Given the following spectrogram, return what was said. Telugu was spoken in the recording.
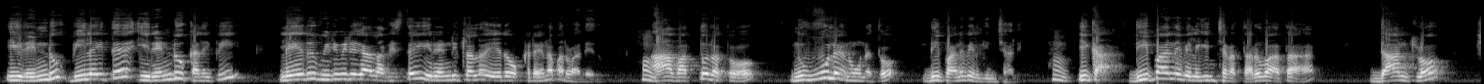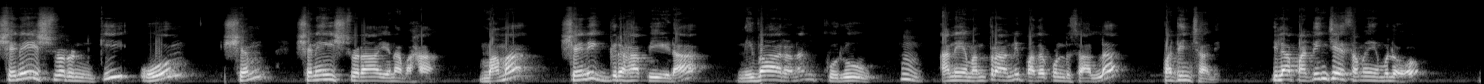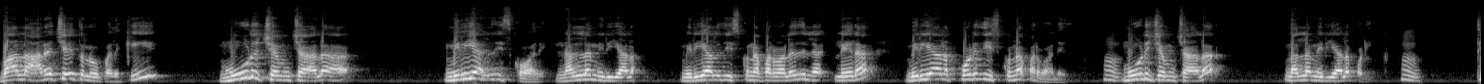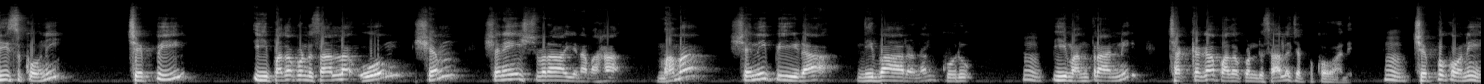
ఈ రెండు వీలైతే ఈ రెండు కలిపి లేదు విడివిడిగా లభిస్తే ఈ రెండిట్లలో ఏదో ఒక్కటైనా పర్వాలేదు. ఆ వత్తులతో నువ్వుల నూనెతో దీపాన్ని వెలిగించాలి. ఇక దీపాన్ని వెలిగించిన తరువాత దాంట్లో శనేశ్వరునికి ఓం శం శనేశ్వరాయ నమః మమ శనిగ్రహ పీడ నివారణం కురు. అనే మంత్రాన్ని పదకొండు సార్లు పఠించాలి. ఇలా పఠించే సమయంలో వాళ్ళ అరచేతి లోపలికి మూడు చెంచాల మిరియాలు తీసుకోవాలి. నల్ల మిరియాల మిరియాలు తీసుకున్నా పర్వాలేదు లేదా మిరియాల పొడి తీసుకున్నా పర్వాలేదు. మూడు చెంచాల నల్ల మిరియాల పొడి. తీసుకొని చెప్పి ఈ పదకొండు సార్ల ఓం శం శనేశ్వరాయ నమ. మమ శనిపీడ. నివారణం కురు. ఈ మంత్రాన్ని చక్కగా పదకొండు సార్లు చెప్పుకోవాలి. చెప్పుకొని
